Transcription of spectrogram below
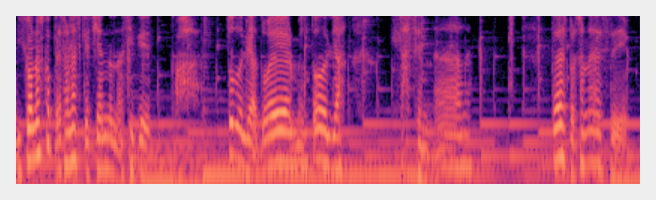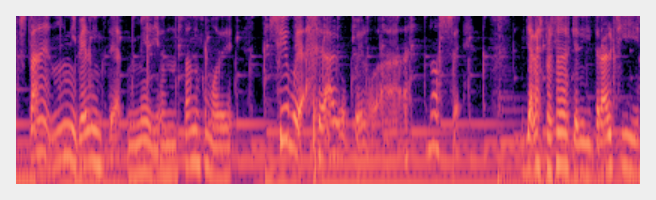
y conozco personas que sí andan así que ah, todo el día duermen todo el día no hacen nada. Todas las personas eh, pues, están en un nivel intermedio, están como de, sí voy a hacer algo, pero ah, no sé. Ya las personas que literal sí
